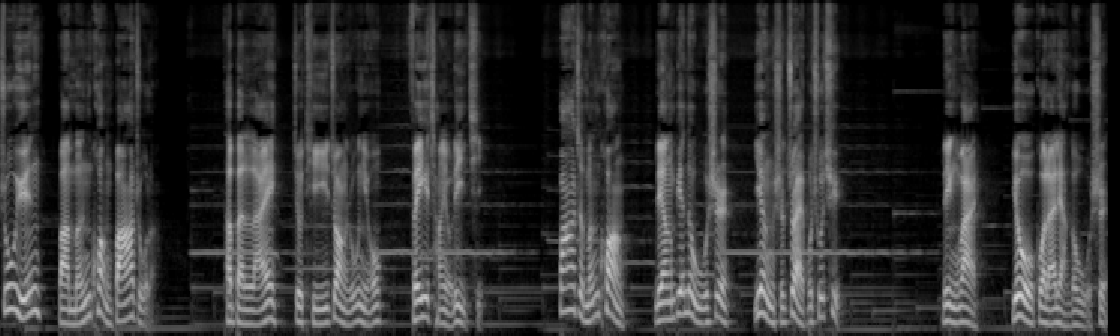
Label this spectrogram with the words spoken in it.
朱云把门框扒住了。他本来就体壮如牛，非常有力气。扒着门框，两边的武士硬是拽不出去。另外，又过来两个武士，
